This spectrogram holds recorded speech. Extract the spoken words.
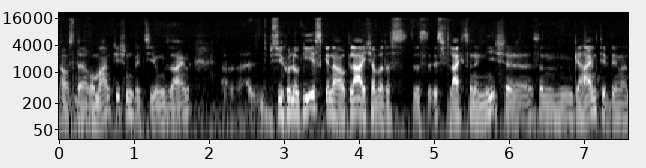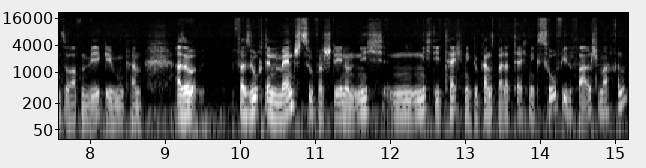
aus der romantischen Beziehung sein die Psychologie ist genau gleich, aber das, das ist vielleicht so eine Nische, so ein Geheimtipp, den man so auf den Weg geben kann. Also versuch den Mensch zu verstehen und nicht, nicht die Technik. Du kannst bei der Technik so viel falsch machen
